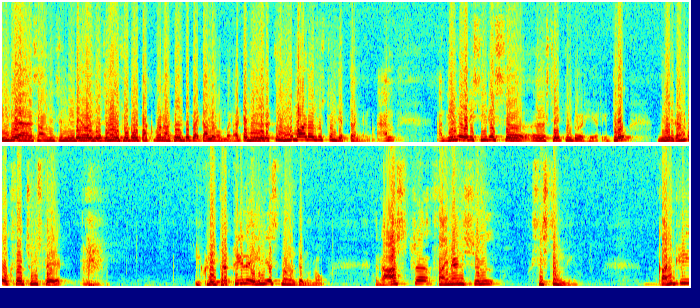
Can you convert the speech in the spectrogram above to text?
మీడియా uh, సంబంధించిన మీడియా వాళ్ళు యజమాని ఫోటో తక్కువ అటు ఇటు పెట్టాలేమో మరి. అంటే మీ రకంగా ఎందుకు మాడాల్సి వస్తుందని చెప్తాను నేను. I'm I'm giving very serious statement over here ఇప్పుడు మీరు కనుక ఒకసారి చూస్తే ఇక్కడ ఈ ప్రక్రియలో ఏం చేస్తున్నామంటే మనం రాష్ట్ర ఫైనాన్షియల్ సిస్టమ్ని కంట్రీ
